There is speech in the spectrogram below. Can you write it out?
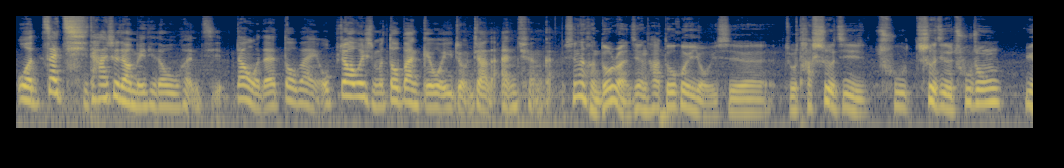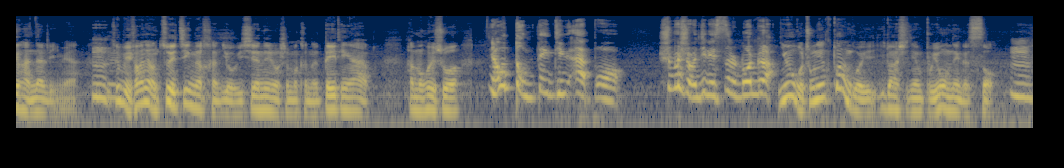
我在其他社交媒体都无痕迹，但我在豆瓣有，我不知道为什么豆瓣给我一种这样的安全感。现在很多软件它都会有一些，就是它设计初设计的初衷蕴含在里面。嗯就比方讲最近的很有一些那种什么可能 dating app，他们会说，你要懂 dating app 哦，是不是手机里四十多个？因为我中间断过一段时间不用那个搜，嗯，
